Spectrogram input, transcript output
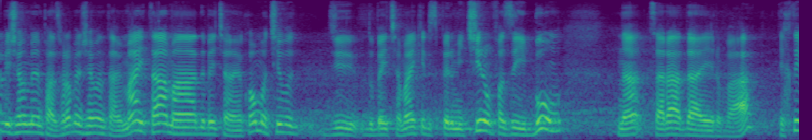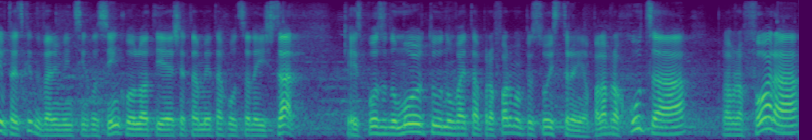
Bisham Ben Paz, Ben Shammai Tam. Mai Tama de Beit Shammai. Qual o motivo de, do Beit Shammai que eles permitiram fazer ibum na tzara da erva? Está escrito no Varim 25:5, Lot Yesh Etameta Chutza Leishzar, que a esposa do morto não vai estar para fora uma pessoa estranha. A palavra Chutza, a palavra fora,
